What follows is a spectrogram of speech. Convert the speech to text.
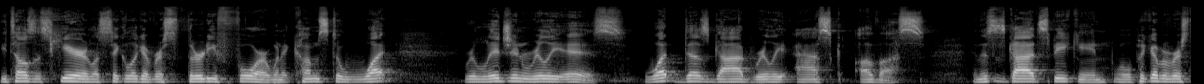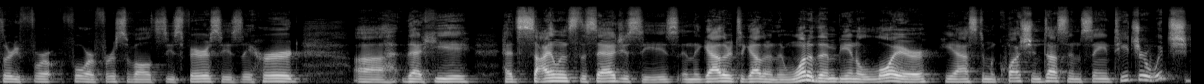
He tells us here, let's take a look at verse 34 when it comes to what religion really is. What does God really ask of us? And this is God speaking. We'll pick up at verse 34. First of all, it's these Pharisees. They heard uh, that he had silenced the Sadducees, and they gathered together. And then one of them, being a lawyer, he asked him a question, tested him, saying, Teacher, which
